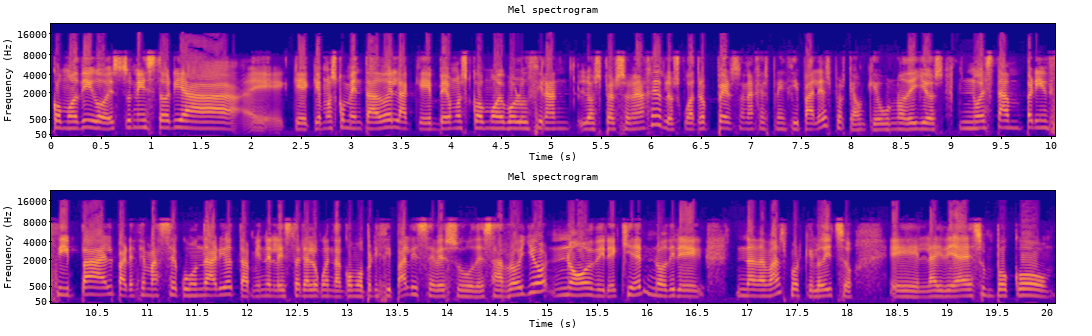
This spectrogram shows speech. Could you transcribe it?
como digo, es una historia eh, que, hemos comentado en la que vemos cómo evolucionan los personajes, los cuatro personajes principales, porque aunque uno de ellos no es tan principal, parece más secundario, también en la historia lo cuentan como principal y se ve su desarrollo. No diré quién, no diré nada más, porque lo dicho, eh, la idea es un poco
